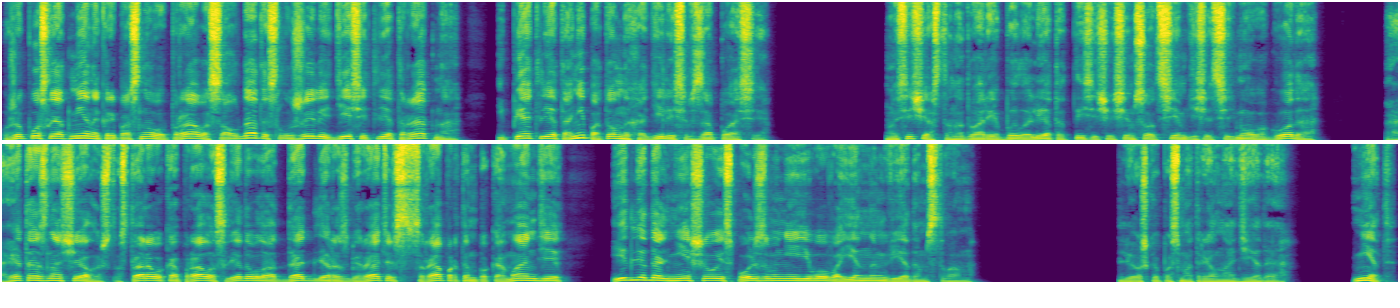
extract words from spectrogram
уже после отмены крепостного права, солдаты служили 10 лет ратно, и 5 лет они потом находились в запасе. Но сейчас-то на дворе было лето 1777 года, а это означало, что старого капрала следовало отдать для разбирательств с рапортом по команде и для дальнейшего использования его военным ведомством. Лёшка посмотрел на деда. Нет,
